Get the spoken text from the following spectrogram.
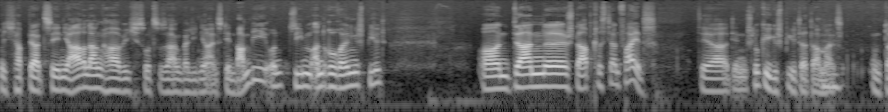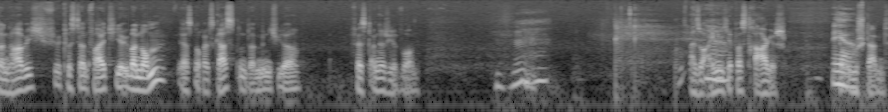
ich habe ja zehn Jahre lang, habe ich sozusagen bei Linie 1 den Bambi und sieben andere Rollen gespielt. Und dann äh, starb Christian Veit, der den Schlucki gespielt hat damals. Und dann habe ich für Christian Veit hier übernommen, erst noch als Gast und dann bin ich wieder fest engagiert worden. Also Ja. eigentlich etwas tragisch, der Umstand.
